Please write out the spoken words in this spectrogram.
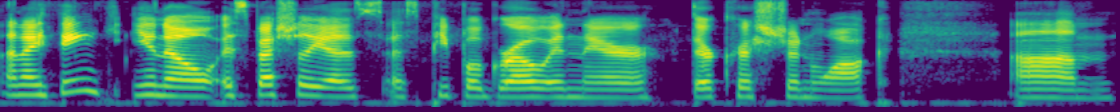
and I think you know, especially as as people grow in their their Christian walk, um,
